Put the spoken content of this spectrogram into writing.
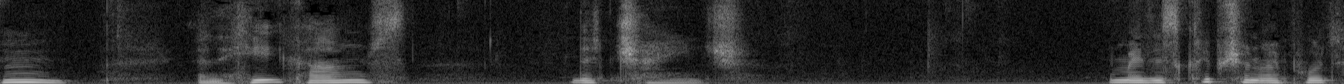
Hmm. And here comes the change. In my description, I put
